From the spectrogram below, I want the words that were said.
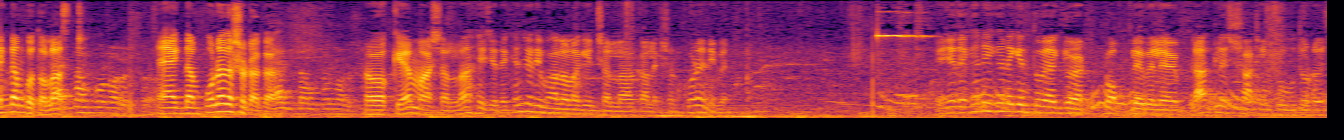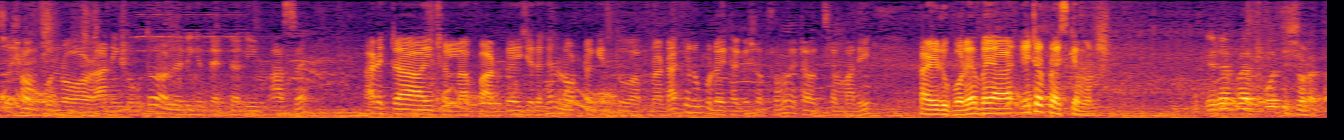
একদম কত লাস্ট একদম পনেরোশো। টাকা। ওকে মাশাল্লাহ এই যে দেখেন যদি ভালো লাগে ইনশাল্লাহ কালেকশন করে নেবেন। এই যে দেখেন এখানে কিন্তু এক জোড়া টপ লেভেলের ব্ল্যাকলেস শার্টিন কবুতর রয়েছে সম্পূর্ণ রানিং কবুতর। অলরেডি কিন্তু একটা ডিম আছে। আর একটা ইনশাল্লাহ পারবে। এই যে দেখেন নোটটা কিন্তু আপনার ডাকের উপরেই থাকে সবসময়। এটা হচ্ছে মাদি হাড়ির উপরে। ভাইয়া এটার প্রাইস কেমন? পঁচিশশো টাকা।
